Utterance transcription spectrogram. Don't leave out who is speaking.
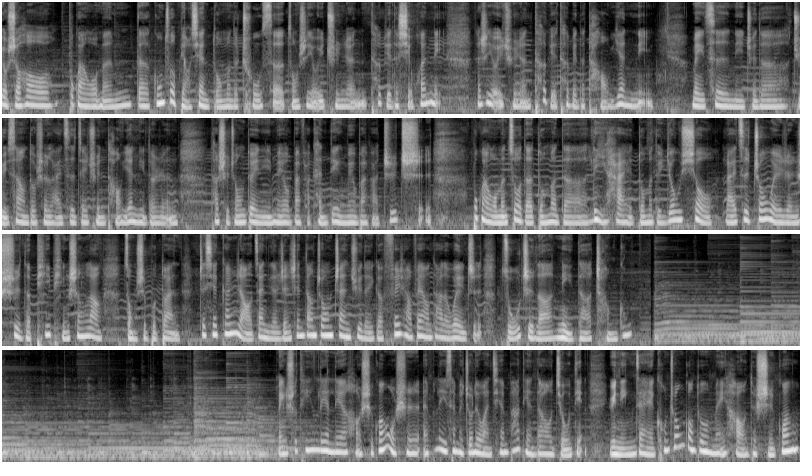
Speaker 1: 有时候，不管我们的工作表现多么的出色，总是有一群人特别的喜欢你，但是有一群人特别特别的讨厌你。每次你觉得沮丧，都是来自这群讨厌你的人，他始终对你没有办法肯定，没有办法支持。不管我们做的多么的厉害，多么的优秀，来自周围人士的批评声浪总是不断。这些干扰在你的人生当中占据了一个非常非常大的位置，阻止了你的成功。欢迎收听《恋恋好时光》，我是 Emily，在每周六晚间八点到九点，与您在空中共度美好的时光。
